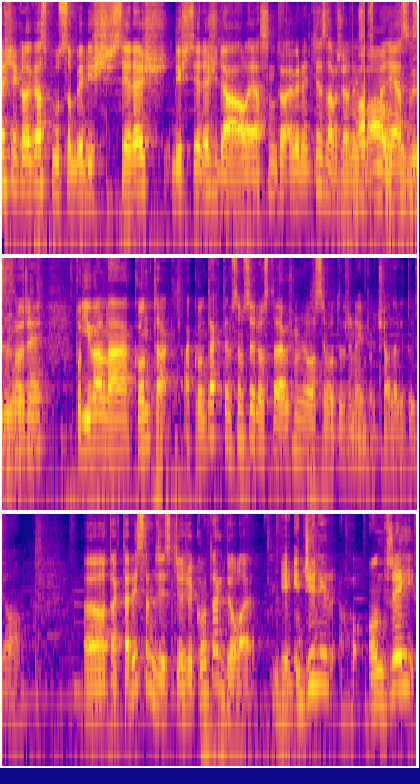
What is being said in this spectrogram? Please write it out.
dostaneš několika způsoby, když sjedeš, když sjedeš dál, já jsem to evidentně zavřel, nicméně já jsem se samozřejmě podíval na kontakt a kontaktem jsem se dostal, já už jsem měl vlastně otevřený, proč já tady to dělám. Uh, tak tady jsem zjistil, že kontakt dole je mhm. inženýr Ondřej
